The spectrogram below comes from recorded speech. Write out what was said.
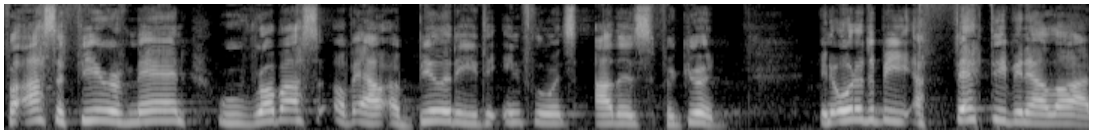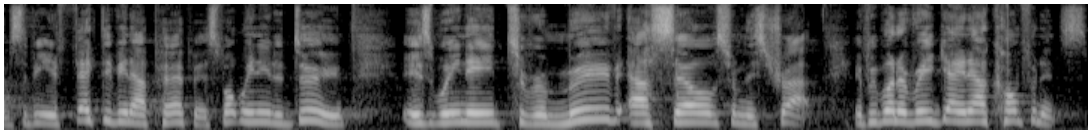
For us, a fear of man will rob us of our ability to influence others for good in order to be effective in our lives, to be effective in our purpose, what we need to do is we need to remove ourselves from this trap. If we want to regain our confidence,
